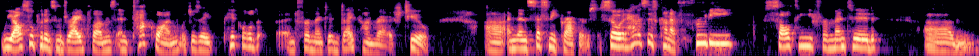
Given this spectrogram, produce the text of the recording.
we also put in some dried plums and takuan, which is a pickled and fermented daikon radish too. Uh, and then sesame crackers. So it has this kind of fruity, salty, fermented, um,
